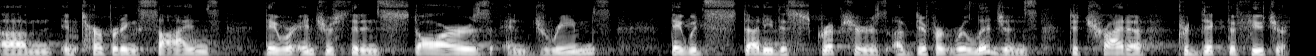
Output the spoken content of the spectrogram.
um, interpreting signs. They were interested in stars and dreams. They would study the scriptures of different religions to try to predict the future.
